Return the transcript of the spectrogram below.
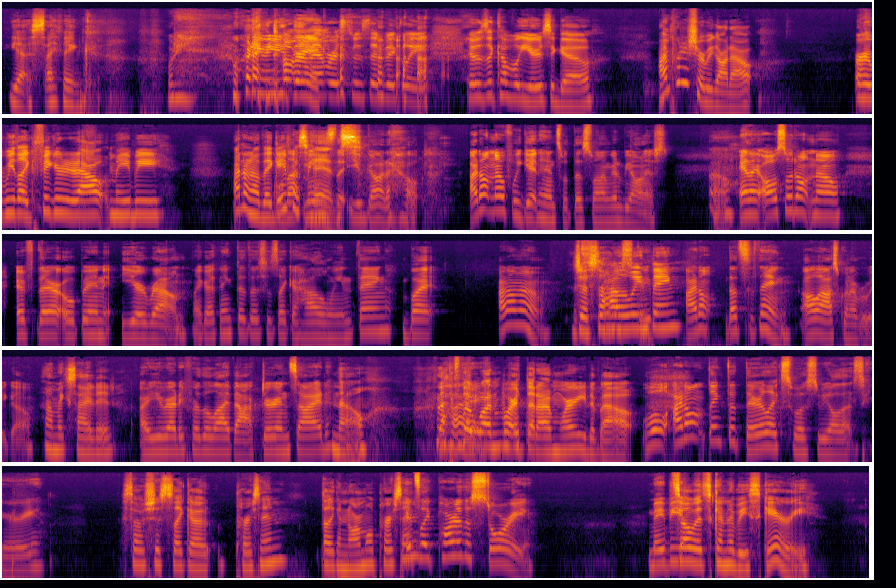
Yes, I think. What do you What do you I don't think? remember specifically. it was a couple years ago. I'm pretty sure we got out. Or we like figured it out maybe. I don't know. They gave well, us hints. that you got out. I don't know if we get hints with this one. I'm gonna be honest. Oh. And I also don't know if they're open year round. Like I think that this is like a Halloween thing, but I don't know. It's Just a Halloween escape- thing? I don't. That's the thing. I'll ask whenever we go. I'm excited. Are you ready for the live actor inside? No. That's the one part that I'm worried about. Well, I don't think that they're like supposed to be all that scary. So it's just like a person, like a normal person. It's like part of the story. Maybe so it's going to be scary.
